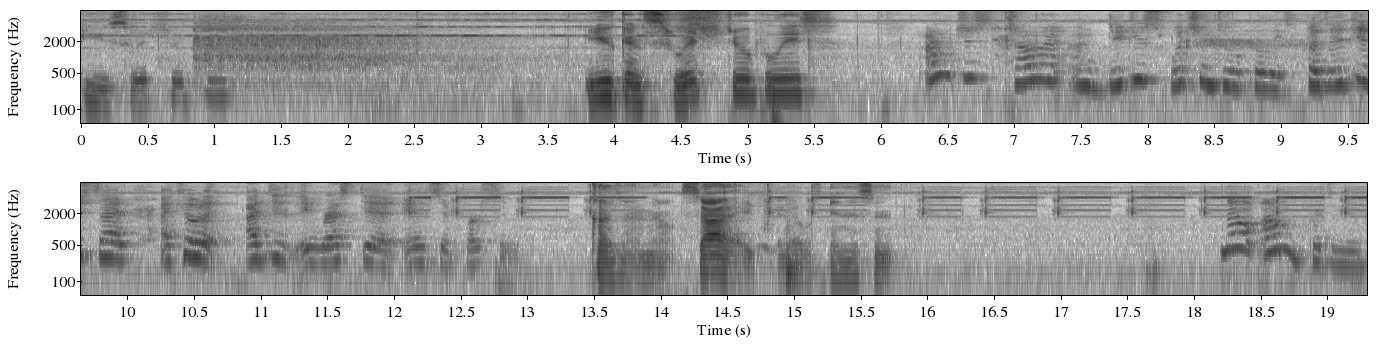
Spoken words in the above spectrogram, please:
You switch to a police? You can switch to a police? I'm just telling. Um, did you switch into a police? Cause it just said I killed it. I just arrested an innocent person. Because I'm outside and I was innocent. No, I'm a prisoner.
